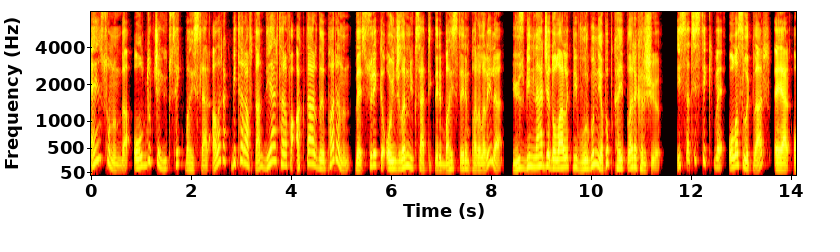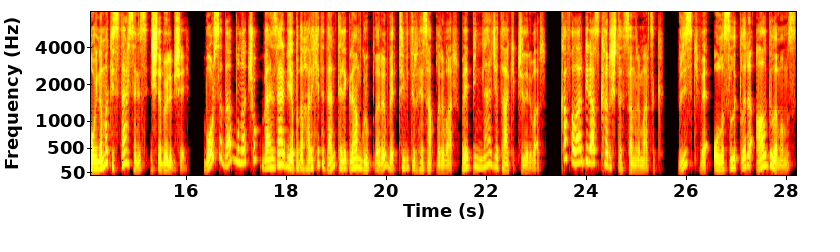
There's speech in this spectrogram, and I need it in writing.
en sonunda oldukça yüksek bahisler alarak bir taraftan diğer tarafa aktardığı paranın ve sürekli oyuncuların yükselttikleri bahislerin paralarıyla yüz binlerce dolarlık bir vurgun yapıp kayıplara karışıyor. İstatistik ve olasılıklar eğer oynamak isterseniz işte böyle bir şey. Borsada buna çok benzer bir yapıda hareket eden Telegram grupları ve Twitter hesapları var ve binlerce takipçileri var. Kafalar biraz karıştı sanırım artık risk ve olasılıkları algılamamız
